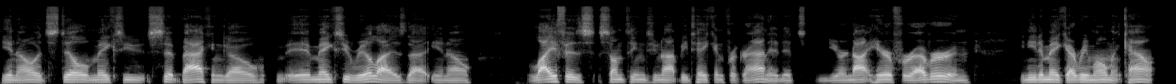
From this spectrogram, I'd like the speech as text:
you know, it still makes you sit back and go, it makes you realize that, you know, life is something to not be taken for granted. It's, you're not here forever and you need to make every moment count.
